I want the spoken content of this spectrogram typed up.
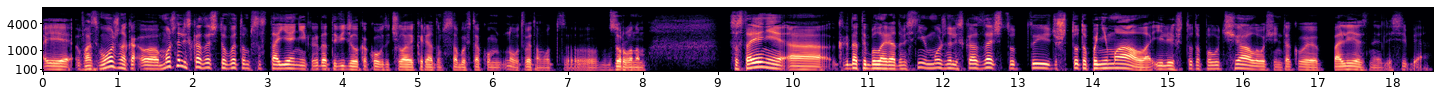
И, возможно, э, можно ли сказать, что в этом состоянии, когда ты видел какого-то человека рядом с собой в таком, ну вот в этом вот э, взорванном состоянии, э, когда ты была рядом с ним, можно ли сказать, что ты что-то понимала или что-то получала очень такое полезное для себя?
